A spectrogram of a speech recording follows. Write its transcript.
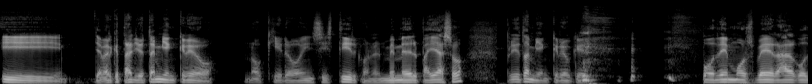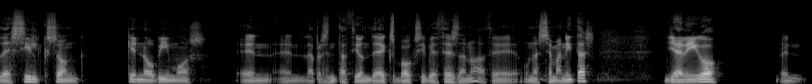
Y, y a ver qué tal, yo también creo no quiero insistir con el meme del payaso, pero yo también creo que podemos ver algo de Silksong que no vimos en, en, la presentación de Xbox y Bethesda, ¿no? Hace unas semanitas. Ya digo, en,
